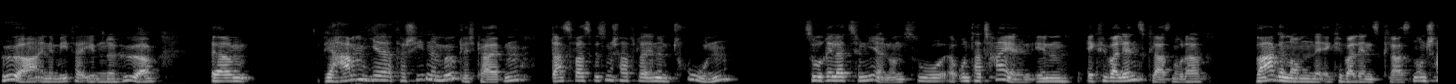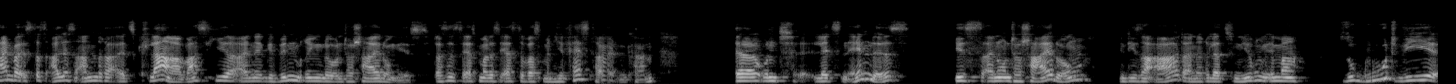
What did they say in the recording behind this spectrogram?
höher, eine Metaebene höher. Ähm, wir haben hier verschiedene Möglichkeiten, das, was WissenschaftlerInnen tun, zu relationieren und zu äh, unterteilen in Äquivalenzklassen oder wahrgenommene Äquivalenzklassen. Und scheinbar ist das alles andere als klar, was hier eine gewinnbringende Unterscheidung ist. Das ist erstmal das Erste, was man hier festhalten kann. Äh, und letzten Endes ist eine Unterscheidung in dieser Art, eine Relationierung immer so gut wie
